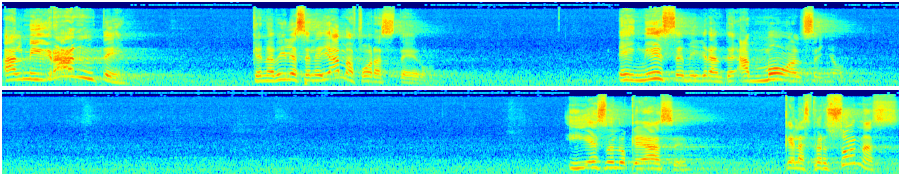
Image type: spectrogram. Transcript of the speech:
al migrante, que en la Biblia se le llama forastero. En ese migrante amó al Señor. Y eso es lo que hace que las personas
